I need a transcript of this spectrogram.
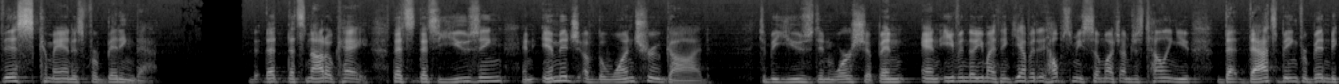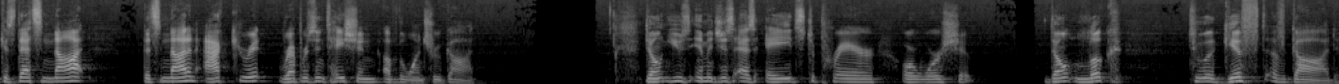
this command is forbidding that that, that's not okay. That's, that's using an image of the one true God to be used in worship. And, and even though you might think, yeah, but it helps me so much, I'm just telling you that that's being forbidden because that's not that's not an accurate representation of the one true God. Don't use images as aids to prayer or worship. Don't look to a gift of God,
